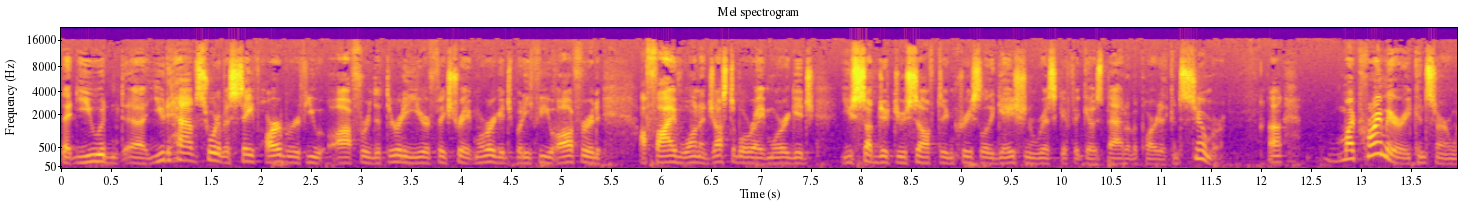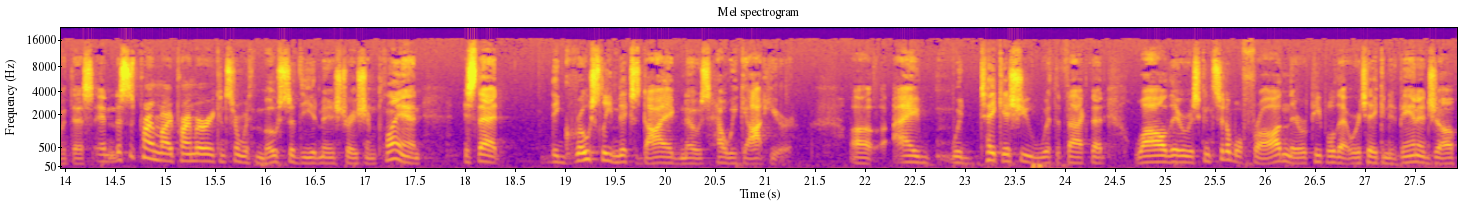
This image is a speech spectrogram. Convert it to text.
that you would uh, you'd have sort of a safe harbor if you offered the 30-year fixed rate mortgage, but if you offered a 5-1 adjustable rate mortgage, you subject yourself to increased litigation risk if it goes bad on the part of the consumer. Uh, my primary concern with this, and this is my primary concern with most of the administration plan, is that they grossly misdiagnose how we got here. Uh, I would take issue with the fact that while there was considerable fraud and there were people that were taken advantage of,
